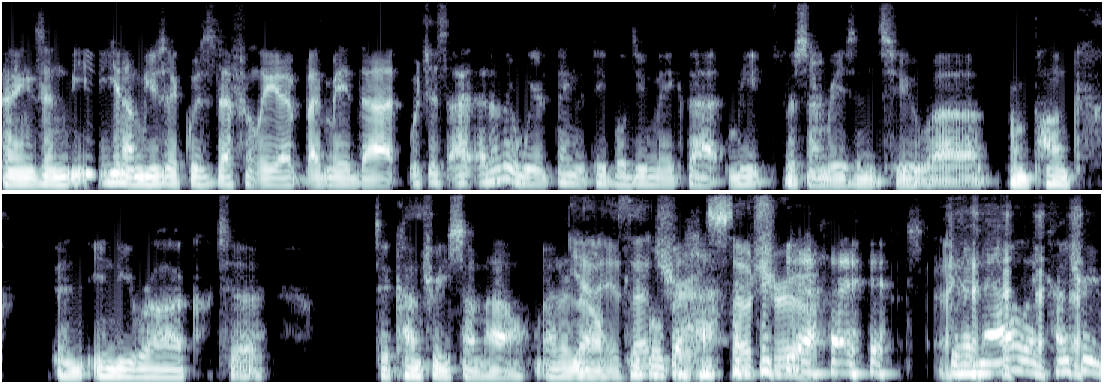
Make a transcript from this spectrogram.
things. And you know music was definitely I, I made that which is another weird thing that people do make that leap for some reason to uh from punk and indie rock to to country somehow. I don't yeah, know. Yeah, is that true? so true. yeah, yeah, now like country,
